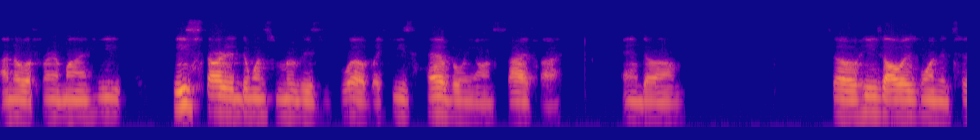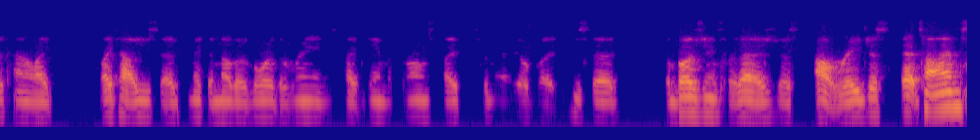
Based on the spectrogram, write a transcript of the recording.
I know a friend of mine. He he started doing some movies as well, but he's heavily on sci-fi, and um, so he's always wanted to kind of like like how you said, make another Lord of the Rings type Game of Thrones type scenario. But he said the budgeting for that is just outrageous at times.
